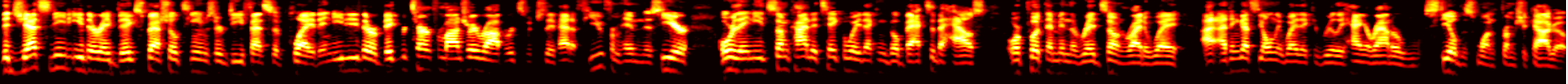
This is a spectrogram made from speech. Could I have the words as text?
the Jets need either a big special teams or defensive play. They need either a big return from Andre Roberts, which they've had a few from him this year, or they need some kind of takeaway that can go back to the house or put them in the red zone right away. I, think that's the only way they could really hang around or steal this one from Chicago.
